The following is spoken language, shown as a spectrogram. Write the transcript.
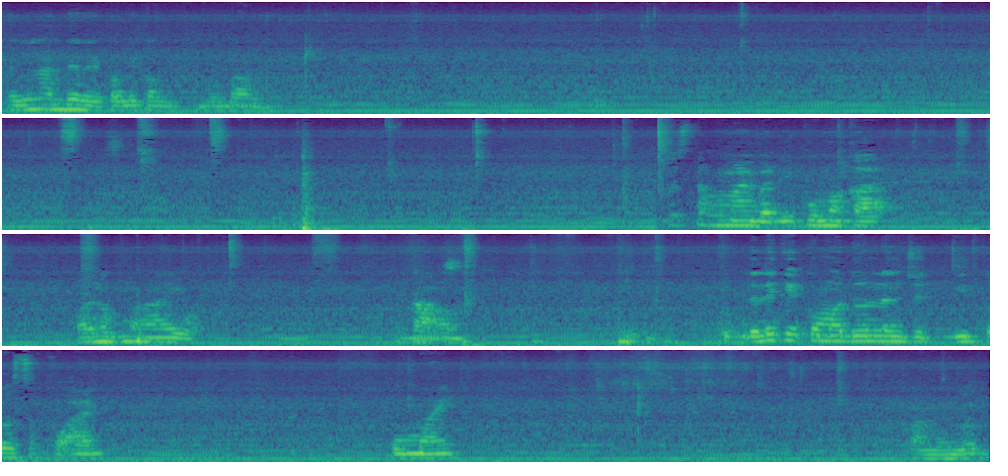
Lagi na andale, pali kang bumang. Basta kumain ba, di po maka... Paano maayo? Taon. Dali kay kumadun lang dyan dito sa kuan. Kumay. Panunggod.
